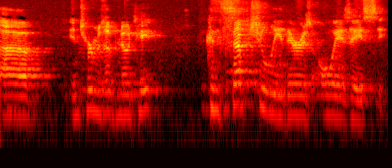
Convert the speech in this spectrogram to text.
uh, in terms of notation, conceptually there is always a C.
